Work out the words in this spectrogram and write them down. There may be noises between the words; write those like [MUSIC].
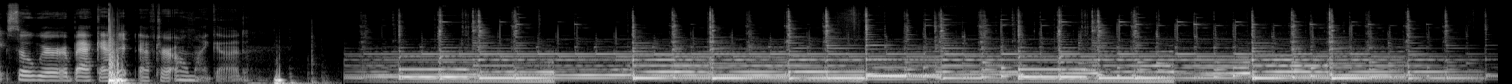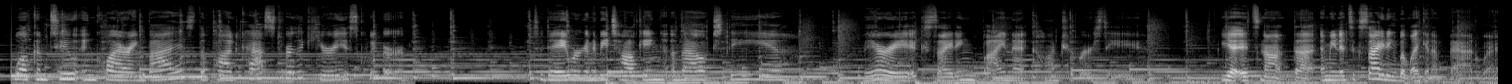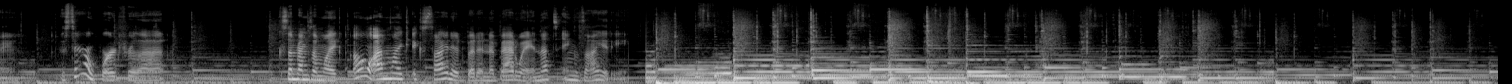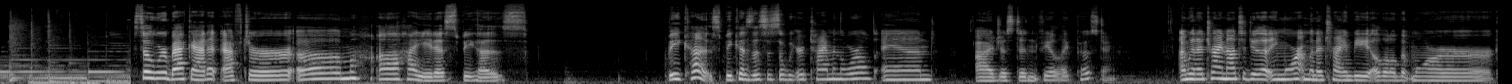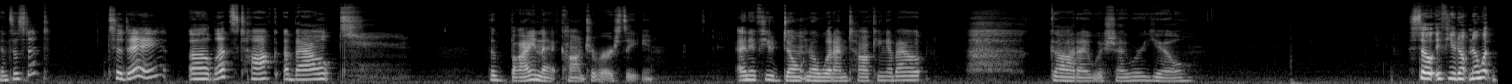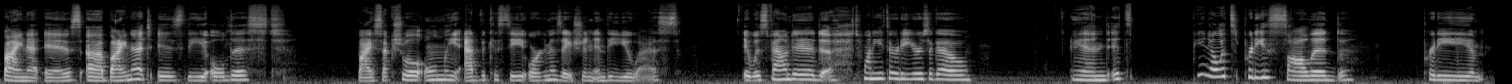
right, so we're back at it after. Oh my god. Welcome to Inquiring Bis, the podcast for the curious queer. Today we're going to be talking about the very exciting Binet controversy. Yeah, it's not that. I mean, it's exciting, but like in a bad. Is there a word for that? Sometimes I'm like, oh, I'm like excited, but in a bad way, and that's anxiety. So we're back at it after um a hiatus because because because this is a weird time in the world and I just didn't feel like posting. I'm going to try not to do that anymore. I'm going to try and be a little bit more consistent. Today, uh, let's talk about the Binet controversy. And if you don't know what I'm talking about, [SIGHS] God, I wish I were you. So, if you don't know what Binet is, uh, Binet is the oldest bisexual only advocacy organization in the US. It was founded uh, 20, 30 years ago, and it's, you know, it's pretty solid, pretty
